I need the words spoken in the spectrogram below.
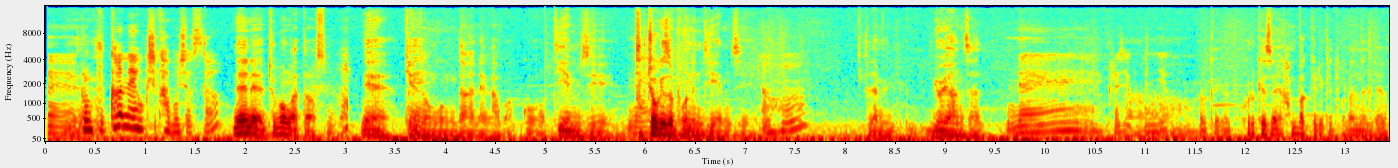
네. 네. 그럼 북한에 혹시 가보셨어요? 네네 두 번 갔다 왔습니다. 네, 개성공단에 가봤고 DMZ 네. 북쪽에서 보는 DMZ, 어허. 그다음에 묘향산. 네, 그러셨군요. 아, 그렇게 그렇게 해서 한 바퀴 이렇게 돌았는데요.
